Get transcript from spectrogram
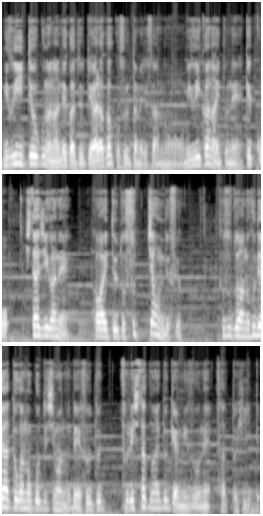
水引いておくのはなんでかというと柔らかくするためです。あの、水引かないとね、結構下地がね、乾いてると吸っちゃうんですよ。そうするとあの筆跡が残ってしまうので、それと、それしたくない時は水をね、さっと引いて、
